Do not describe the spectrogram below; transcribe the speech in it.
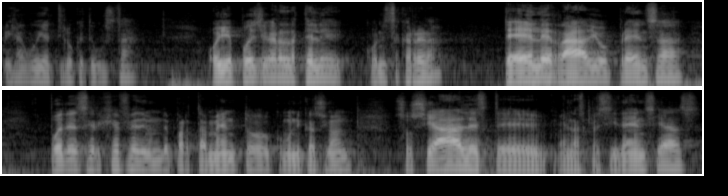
mira, güey, a ti lo que te gusta. Oye, ¿puedes llegar a la tele con esta carrera? Tele, radio, prensa. Puedes ser jefe de un departamento de comunicación social, este, en las presidencias.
